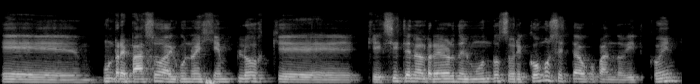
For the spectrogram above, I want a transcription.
eh, un repaso a algunos ejemplos que, que, existen alrededor del mundo sobre cómo se está ocupando Bitcoin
